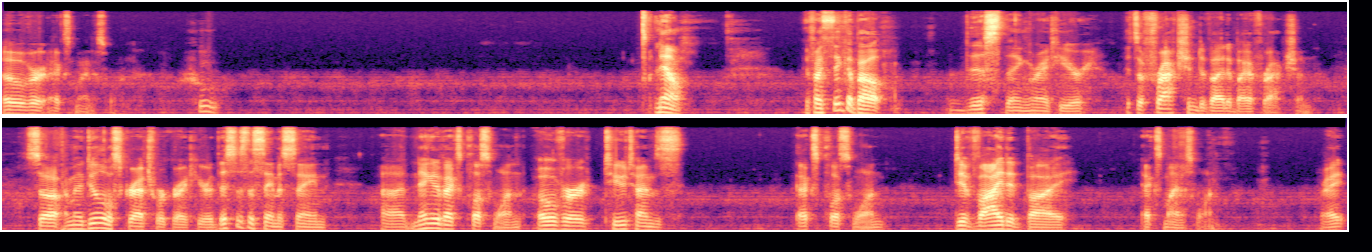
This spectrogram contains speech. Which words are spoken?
Over x minus 1. Whew. Now, if I think about this thing right here, it's a fraction divided by a fraction. So I'm going to do a little scratch work right here. This is the same as saying uh, negative x plus 1 over 2 times x plus 1 divided by x minus 1, right?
